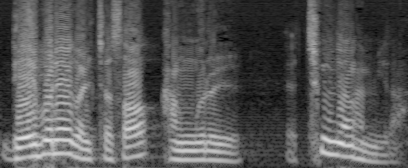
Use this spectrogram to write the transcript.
네 번에 걸쳐서 강물을 측량합니다.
